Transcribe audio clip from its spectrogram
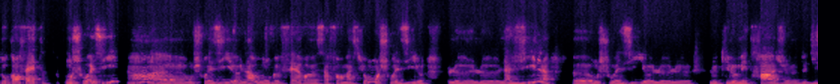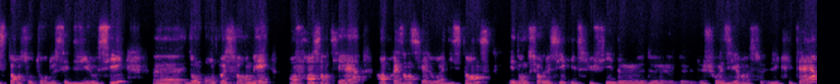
Donc en fait, on choisit, hein, euh, on choisit là où on veut faire sa formation, on choisit la ville, on choisit le, kilométrage de distance autour de cette ville aussi. donc on peut se former en France entière, en présentiel ou à distance. Et donc sur le site, il suffit de choisir les critères.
